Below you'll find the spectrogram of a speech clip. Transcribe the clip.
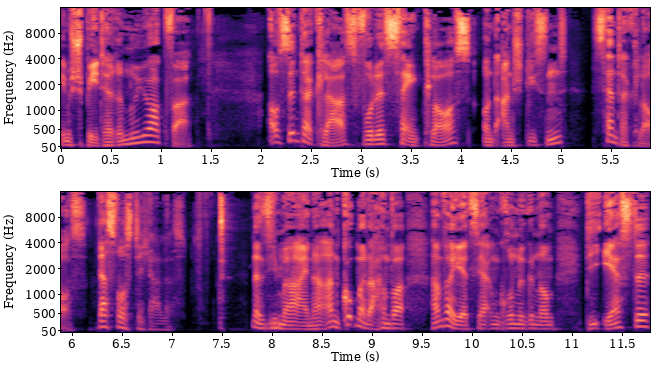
dem späteren New York war. Aus Sinterklaas wurde St. Claus und anschließend Santa Claus. Das wusste ich alles. Dann sieh mal einer an. Guck mal, da haben wir, haben wir jetzt ja im Grunde genommen die erste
